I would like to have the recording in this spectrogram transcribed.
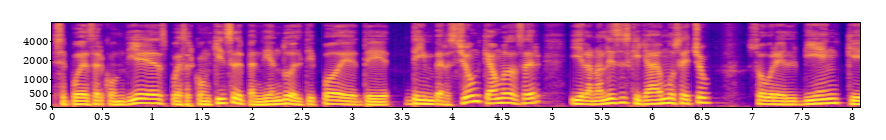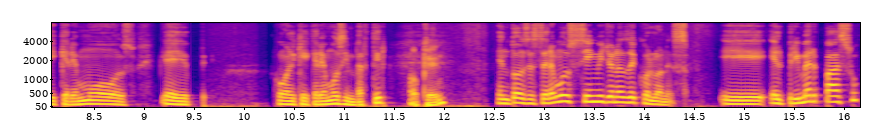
Se puede ser con 10, puede ser con 15, dependiendo del tipo de, de- de inversión que vamos a hacer y el análisis que ya hemos hecho sobre el bien que queremos, eh, con el que queremos invertir. ok. Entonces, tenemos 100 millones de colones. Eh, el primer paso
